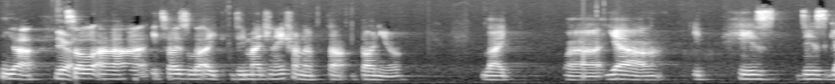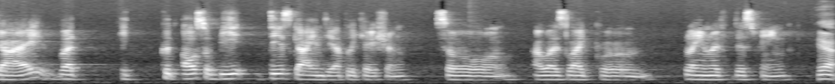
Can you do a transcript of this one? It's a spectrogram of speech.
Yeah. yeah. So uh, it was like the imagination of Tonio. Like, uh, yeah, it, he's this guy, but he could also be this guy in the application. So I was like um, playing with this thing. Yeah.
